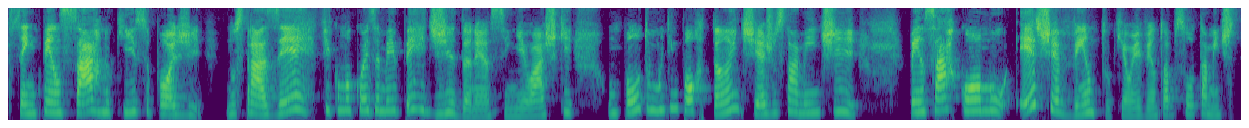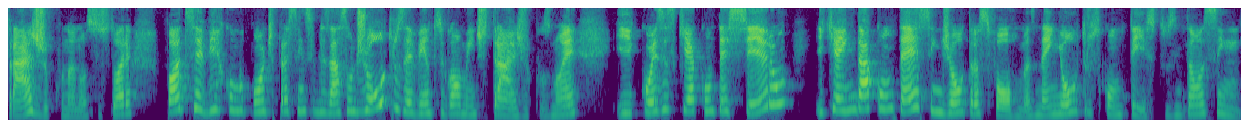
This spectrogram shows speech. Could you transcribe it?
sem pensar no que isso pode nos trazer, fica uma coisa meio perdida, né? Assim, eu acho que um ponto muito importante é justamente pensar como este evento, que é um evento absolutamente trágico na nossa história, pode servir como ponte para a sensibilização de outros eventos igualmente trágicos, não é? E coisas que aconteceram e que ainda acontecem de outras formas, né? Em outros contextos. Então, assim,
